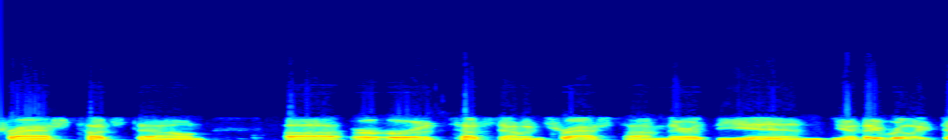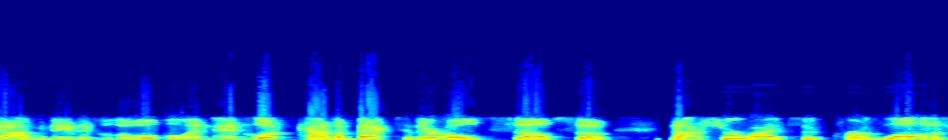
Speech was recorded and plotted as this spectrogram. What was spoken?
trash touchdown uh, or, or a touchdown in trash time there at the end, you know, they really dominated Louisville and, and looked kind of back to their old self. So, not sure why it took for a loss,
